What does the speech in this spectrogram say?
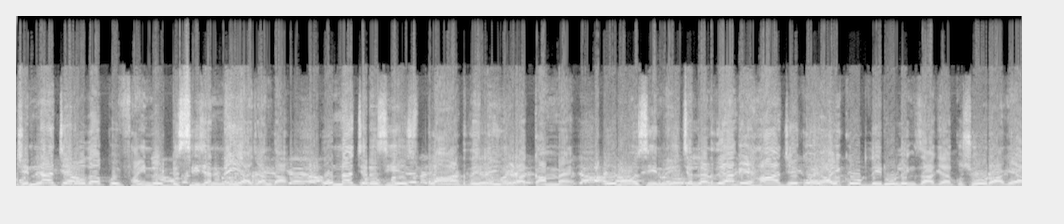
ਜਿੰਨਾ ਚਿਰ ਉਹਦਾ ਕੋਈ ਫਾਈਨਲ ਡਿਸੀਜਨ ਨਹੀਂ ਆ ਜਾਂਦਾ ਉਹਨਾਂ ਚਿਰ ਅਸੀਂ ਇਸ ਪਲਾਂਟ ਦੇ ਲਈ ਜਿਹੜਾ ਕੰਮ ਹੈ ਉਹਨੂੰ ਅਸੀਂ ਨਹੀਂ ਚੱਲਣ ਦੇਵਾਂਗੇ ਹਾਂ ਜੇ ਕੋਈ ਹਾਈ ਕੋਰਟ ਦੀ ਰੂਲਿੰਗਸ ਆ ਗਿਆ ਕੁਝ ਹੋਰ ਆ ਗਿਆ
